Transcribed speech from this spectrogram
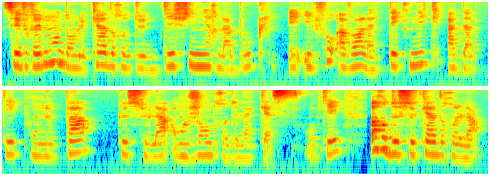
c'est vraiment dans le cadre de définir la boucle et il faut avoir la technique adaptée pour ne pas que cela engendre de la casse, ok? Hors de ce cadre-là,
